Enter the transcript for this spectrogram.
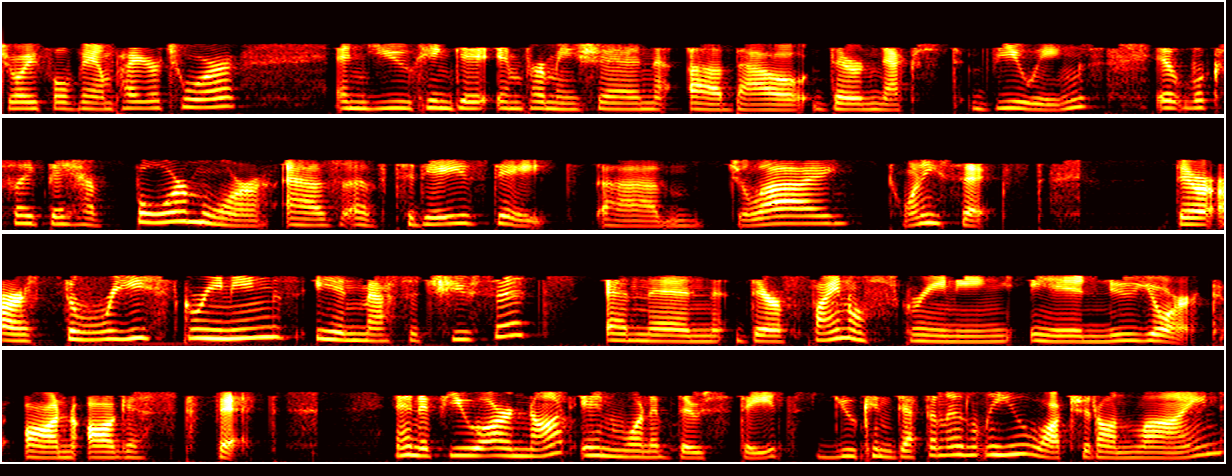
joyful vampire tour and you can get information about their next viewings. It looks like they have four more as of today's date, um, July 26th. There are three screenings in Massachusetts and then their final screening in New York on August 5th. And if you are not in one of those states, you can definitely watch it online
